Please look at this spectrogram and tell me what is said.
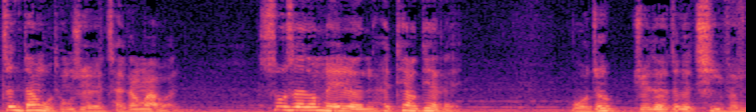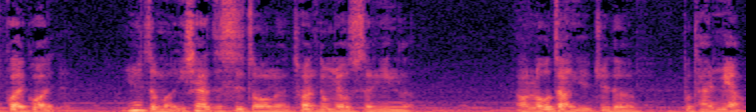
正当我同学才刚骂完，宿舍都没人，还跳电嘞。我就觉得这个气氛怪怪的，因为怎么一下子四周呢，突然都没有声音了。然后楼长也觉得不太妙，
